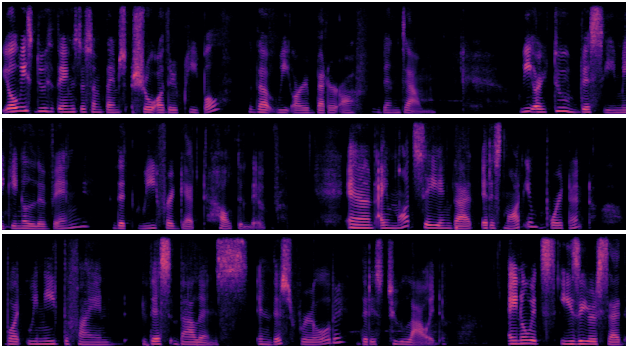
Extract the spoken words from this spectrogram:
we always do things to sometimes show other people that we are better off than them we are too busy making a living that we forget how to live And I'm not saying that it is not important, but we need to find this balance in this world that is too loud. I know it's easier said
